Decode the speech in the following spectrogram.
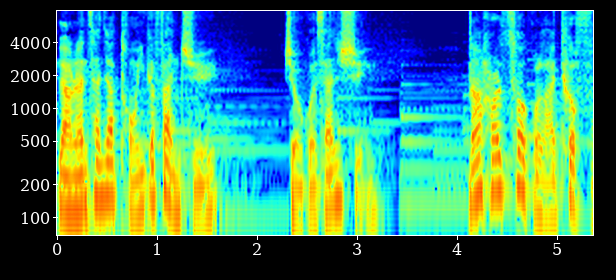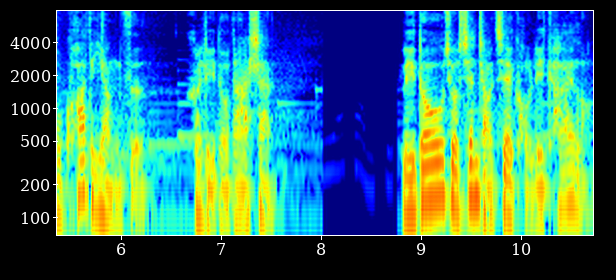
两人参加同一个饭局。酒过三巡，男孩凑过来，特浮夸的样子和李兜搭讪。李兜就先找借口离开了。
